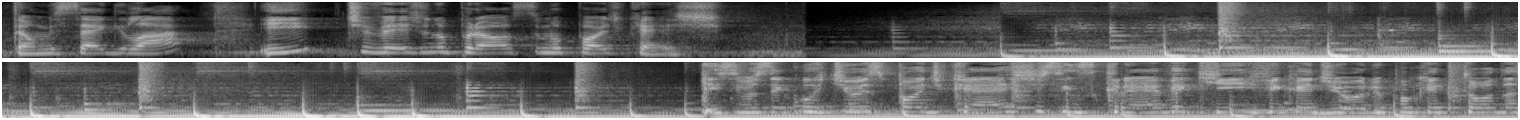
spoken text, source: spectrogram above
Então me segue lá e te vejo no próximo podcast. Fica de olho porque toda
